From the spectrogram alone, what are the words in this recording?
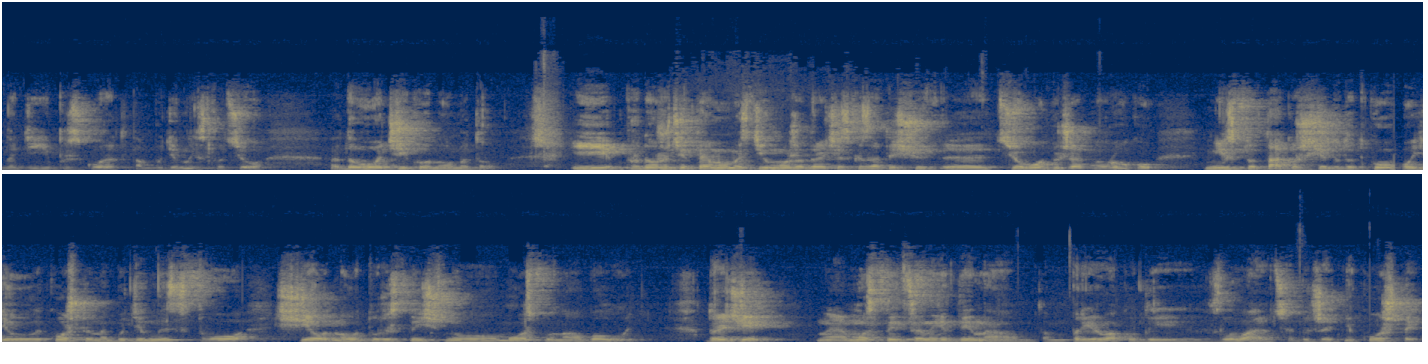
в надії прискорити там будівництво цього довгоочікуваного метро. І продовжуючи тему мостів, можу до речі сказати, що е, цього бюджетного року місто також ще додатково виділили кошти на будівництво ще одного туристичного мосту на оболоні. До речі, е, мости це не єдина там прірва, куди зливаються бюджетні кошти.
